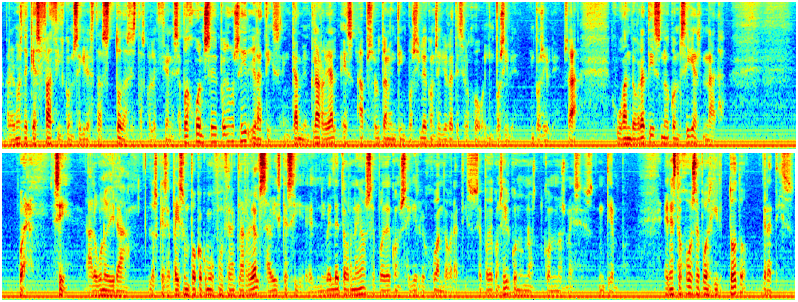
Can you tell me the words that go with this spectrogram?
Hablaremos de que es fácil conseguir estas, todas estas colecciones. Se puede, jugar, se puede conseguir gratis. En cambio, en Clash Royale es absolutamente imposible conseguir gratis el juego. Imposible, imposible. O sea, jugando gratis no consigues nada. Bueno, sí, alguno dirá, los que sepáis un poco cómo funciona Clash Royale, sabéis que sí, el nivel de torneo se puede conseguir jugando gratis. Se puede conseguir con unos, con unos meses, en tiempo. En este juego se puede conseguir todo gratis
